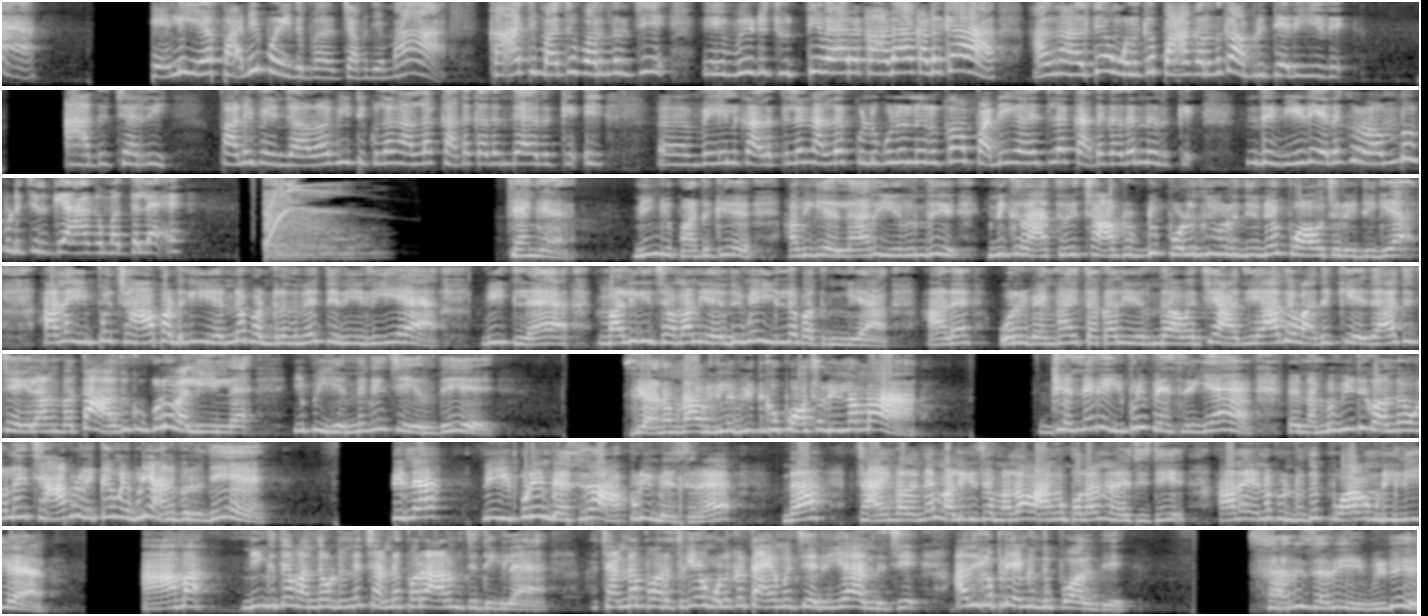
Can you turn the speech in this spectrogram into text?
பனி பெய்யுது பாரு சமயமா காத்து மாச்சு பிறந்துருச்சு. வீட்டு சுத்தி வேற காடா கிடக்கா. அதனால தான் உங்களுக்கு பாக்குறதுக்கு அப்படி தெரியுது. அது சரி. பனி பெஞ்சாலும் வீட்டுக்குள்ள நல்லா கதை கதந்தா இருக்கு. வெயில் காலத்துல நல்ல குளு குளுன்னு இருக்கும். பனி காலத்துல கதை கதன்னு இருக்கு. இந்த வீடு எனக்கு ரொம்ப பிடிச்சிருக்கு ஆகமத்துல. ஏங்க நீங்க பாட்டுக்கு அவங்க எல்லாரும் இருந்து இன்னைக்கு ராத்திரி சாப்பிட்டு பொழுது விடுஞ்சுனே போக சொல்லிட்டீங்க. ஆனா இப்ப சாப்பாடுக்கு என்ன பண்றதுன்னே தெரியலையே. வீட்டுல மளிகை சாமான் எதுவுமே இல்ல பாத்துங்க ஆனா ஒரு வெங்காய தக்காளி இருந்தா வச்சு அதையாவது வதக்கி ஏதாச்சும் செய்யலாம்னு பார்த்தா அதுக்கு கூட வழி இல்ல. இப்ப என்னங்க செய்யறது? வேணும்னா அவங்கள வீட்டுக்கு போக சொல்லிடலாமா? என்னங்க இப்படி பேசுறீங்க? நம்ம வீட்டுக்கு வந்தவங்கள சாப்பிட வைக்காம எப்படி அனுப்புறது? பின்ன நீ இப்படியும் பேசுற அப்படியும் பேசுற. இந்த சாயங்காலம் மளிகை சாமான் வாங்க போலாம்னு நினைச்சிச்சு. ஆனா என்ன பண்றது? போக முடியலையே. ஆமா நீங்க தான் வந்த உடனே சண்டை போட ஆரம்பிச்சிட்டீங்களே. சண்டை போறதுக்கே உங்களுக்கு டைம் சரியா இருந்துச்சு. அதுக்கப்புறம் எங்க போறது? சரி சரி விடு.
